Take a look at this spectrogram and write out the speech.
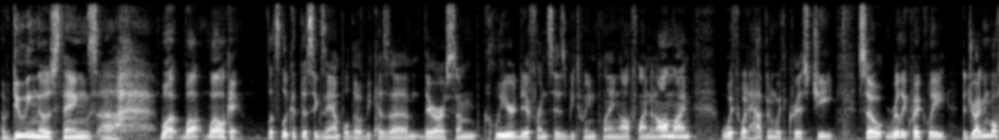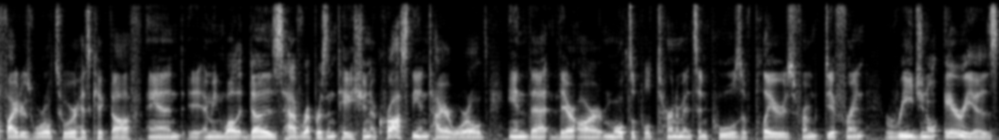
of doing those things. Uh, what? Well, well, okay. Let's look at this example though, because um, there are some clear differences between playing offline and online with what happened with Chris G. So, really quickly, the Dragon Ball Fighters World Tour has kicked off, and it, I mean, while it does have representation across the entire world, in that there are multiple tournaments and pools of players from different regional areas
